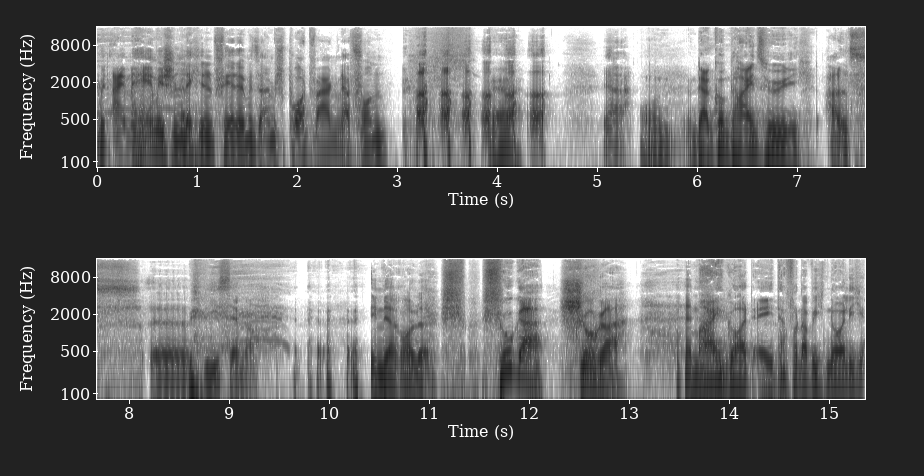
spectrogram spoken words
mit einem hämischen Lächeln fährt er mit seinem Sportwagen davon. Ja. Ja, Und dann kommt Heinz Hönig. als, äh, wie hieß der noch? In der Rolle. Sch- Sugar. Sugar. Mein Gott, ey, davon habe ich neulich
